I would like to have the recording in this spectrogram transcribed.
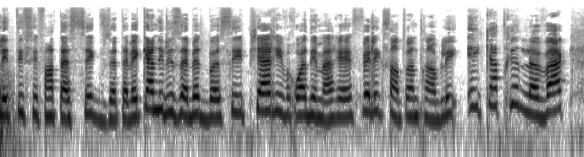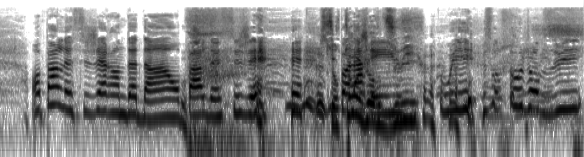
L'été, c'est fantastique. Vous êtes avec Anne-Élisabeth Bossé, Pierre-Yves Roy Desmarais, Félix-Antoine Tremblay et Catherine Levac. On parle d'un sujet rentre-dedans, on parle d'un sujet Surtout aujourd'hui. Oui, surtout aujourd'hui.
